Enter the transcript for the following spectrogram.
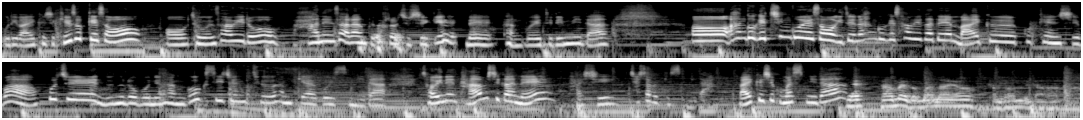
우리 마이크 씨 계속해서 어, 좋은 사위로 많은 사랑 베풀어 주시길 네 당부해 드립니다. 어, 한국의 친구에서 이제는 한국의 사위가 된 마이클 쿠켄 씨와 호주의 눈으로 보는 한국 시즌 2 함께하고 있습니다. 저희는 다음 시간에 다시 찾아뵙겠습니다. 마이클 씨 고맙습니다. 네, 다음에도 만나요. 감사합니다.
